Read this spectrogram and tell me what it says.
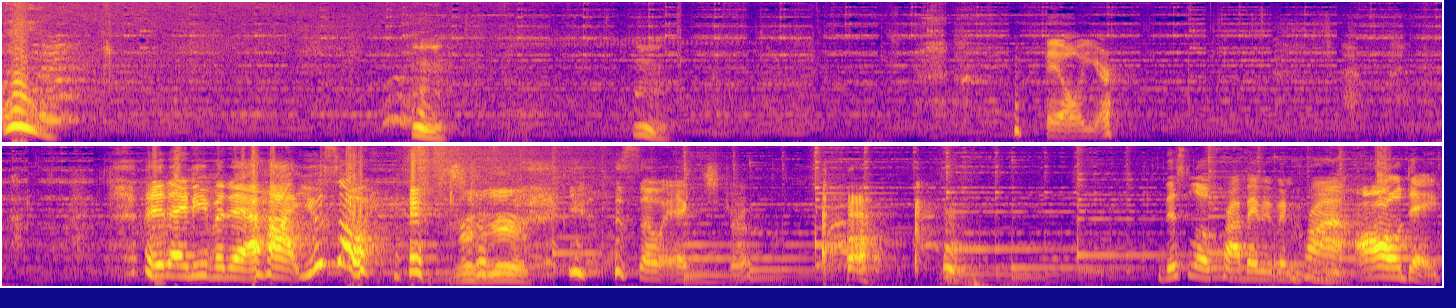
Woo! Hmm. Hmm. Failure. It ain't even that hot. You so extra. You so extra. this little crybaby been crying all day.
